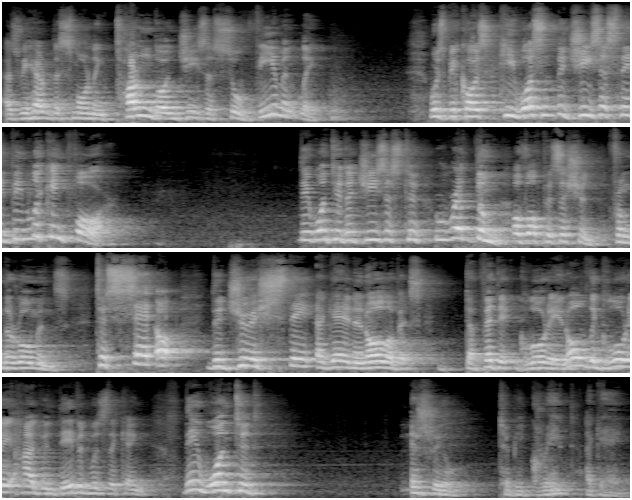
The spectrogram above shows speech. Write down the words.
as we heard this morning, turned on Jesus so vehemently was because he wasn't the Jesus they'd been looking for. They wanted a Jesus to rid them of opposition from the Romans, to set up the Jewish state again in all of its Davidic glory and all the glory it had when David was the king. They wanted Israel to be great again.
